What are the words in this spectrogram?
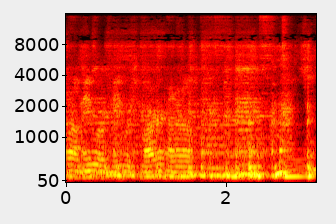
I don't know. Maybe we're maybe we're smarter. I don't know.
